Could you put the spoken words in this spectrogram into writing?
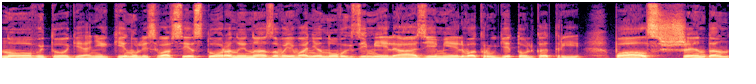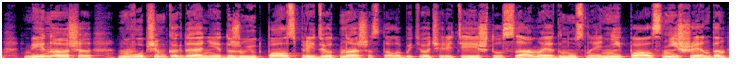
Но в итоге они кинулись во все стороны на завоевание новых земель, а земель в округе только три. Палс, Шендан и наша. Ну, в общем, когда они дожуют Палс, придет наша, стало быть, очередь. И что самое гнусное, ни Палс, ни Шендан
